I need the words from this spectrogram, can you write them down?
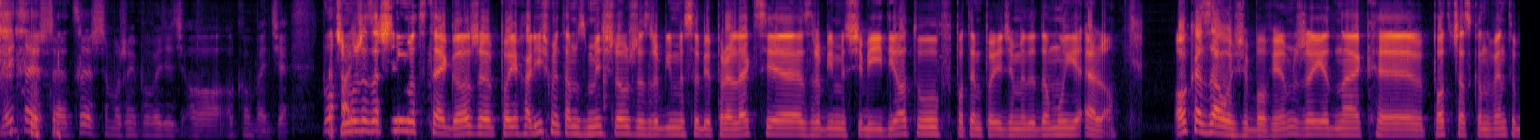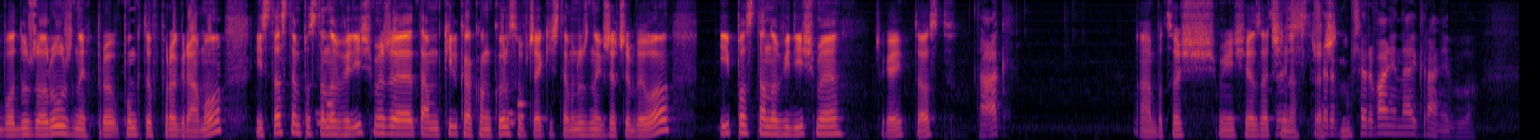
No i co jeszcze, co jeszcze możemy powiedzieć o, o konwencie? Było Znaczy fajnie. może zacznijmy od tego, że pojechaliśmy tam z myślą, że zrobimy sobie prelekcję, zrobimy z siebie idiotów, potem pojedziemy do domu i elo. Okazało się bowiem, że jednak e, podczas konwentu było dużo różnych pro, punktów programu i z Tostem postanowiliśmy, że tam kilka konkursów czy jakichś tam różnych rzeczy było i postanowiliśmy... Czekaj, Tost? Tak? A, bo coś mi się zacina Coś, strasznie. przer- przerwanie na ekranie było.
